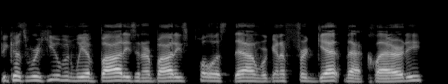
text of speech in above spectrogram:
because we're human. We have bodies and our bodies pull us down. We're going to forget that clarity.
